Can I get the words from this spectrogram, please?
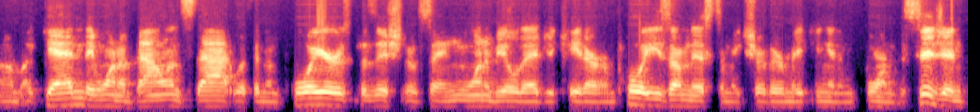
Um, again, they want to balance that with an employer's position of saying we want to be able to educate our employees on this to make sure they're making an informed decision.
